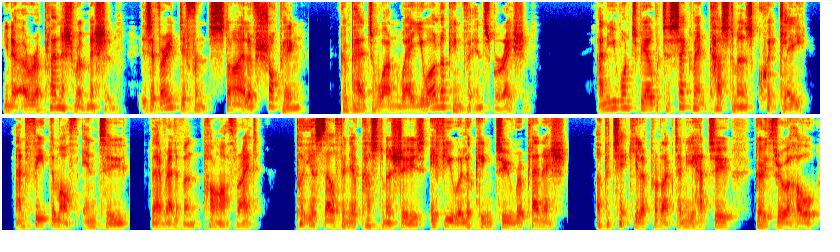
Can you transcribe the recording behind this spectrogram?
You know, a replenishment mission is a very different style of shopping compared to one where you are looking for inspiration. And you want to be able to segment customers quickly and feed them off into their relevant path, right? Put yourself in your customer's shoes if you were looking to replenish a particular product and you had to go through a whole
